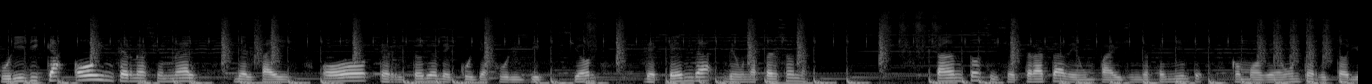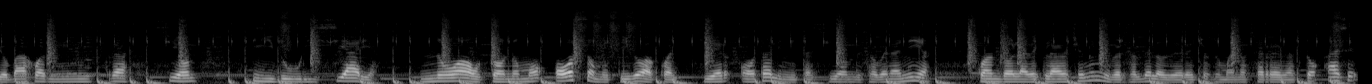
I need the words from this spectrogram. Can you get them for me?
jurídica o internacional del país o territorio de cuya jurisdicción dependa de una persona tanto si se trata de un país independiente como de un territorio bajo administración fiduciaria, no autónomo o sometido a cualquier otra limitación de soberanía. Cuando la Declaración Universal de los Derechos Humanos se redactó hace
